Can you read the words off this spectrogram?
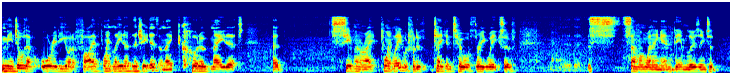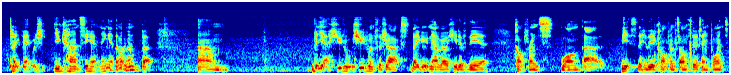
mental. They've already got a five point lead over the Cheetahs, and they could have made it a seven or eight point lead, which would have taken two or three weeks of someone winning and them losing to take back, which you can't see happening at the moment. But um, but yeah, huge huge win for the Sharks. They go, now go ahead of their conference on uh, yes, they have their conference on thirteen points.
